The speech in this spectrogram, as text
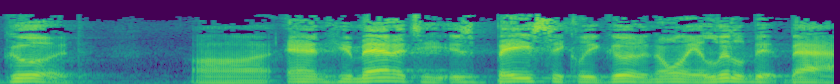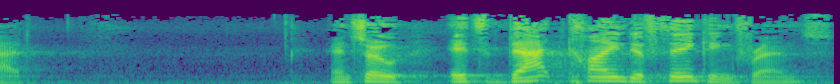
good. Uh, and humanity is basically good and only a little bit bad. And so it's that kind of thinking, friends.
